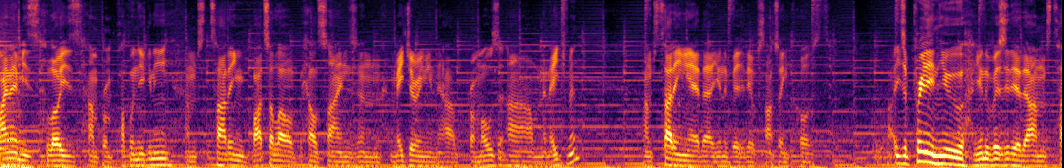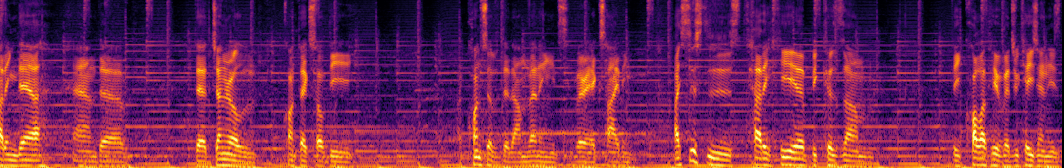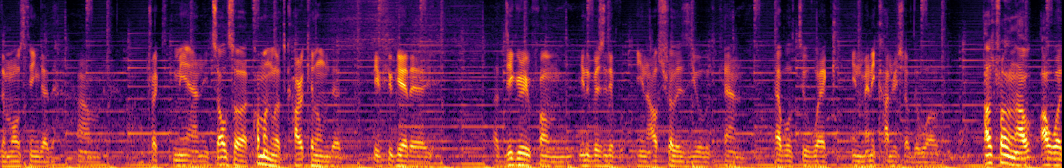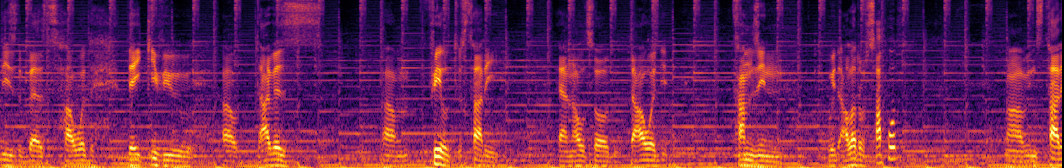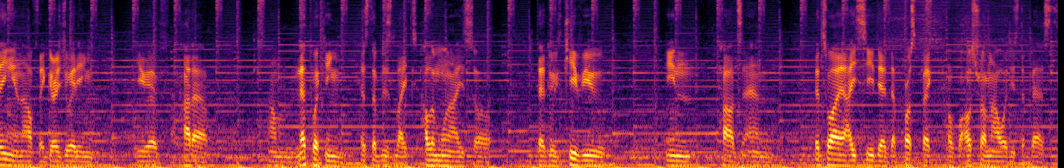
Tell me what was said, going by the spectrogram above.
my name is Alois. I'm from Papua New Guinea. I'm studying Bachelor of Health Science and majoring in health promotion uh, management. I'm studying at the University of Sunshine Coast. It's a pretty new university that I'm studying there, and uh, the general context of the concepts that I'm learning is very exciting. I choose to study here because um, the quality of education is the most thing that um, attracted me and it's also a Commonwealth curriculum that if you get a, a degree from university in Australia you can able to work in many countries of the world. Australian Award is the best. Howard, they give you a diverse um, field to study and also the award comes in with a lot of support uh, in studying and after graduating you have had a um, networking established like alumni so that will keep you in touch and that's why I see that the prospect of Australian now is the best.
